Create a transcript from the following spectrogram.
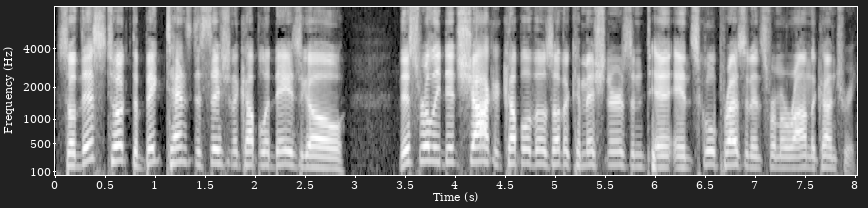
So this took the Big Ten's decision a couple of days ago. This really did shock a couple of those other commissioners and, and school presidents from around the country.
